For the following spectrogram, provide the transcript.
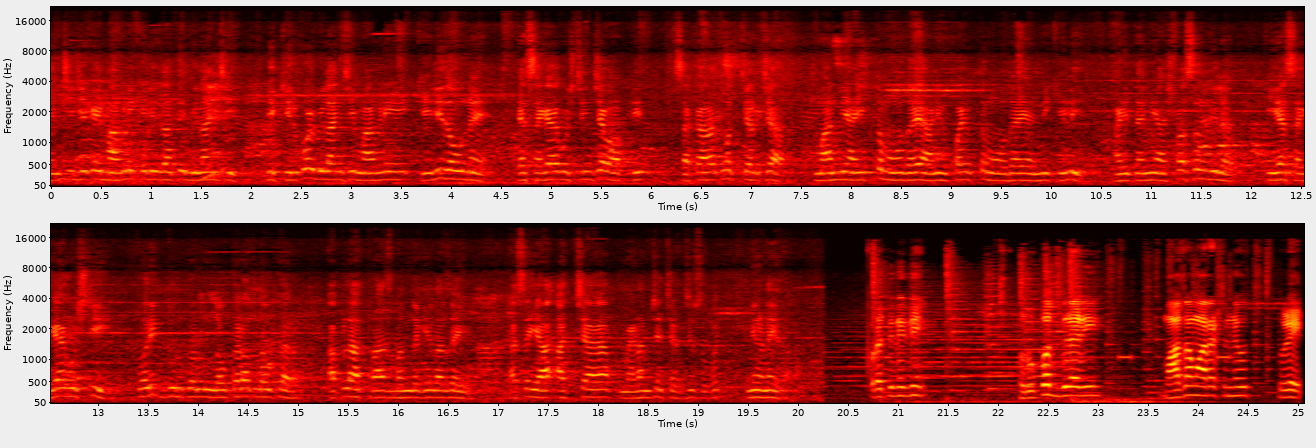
यांची जी काही मागणी केली जाते बिलांची ही किरकोळ बिलांची मागणी केली जाऊ नये या सगळ्या गोष्टींच्या बाबतीत सकारात्मक चर्चा माननीय आयुक्त महोदय आणि उपायुक्त महोदय यांनी केली आणि त्यांनी आश्वासन दिलं की या सगळ्या गोष्टी त्वरित दूर करून लवकरात लवकर आपला त्रास बंद केला जाईल असं या आजच्या मॅडमच्या चर्चेसोबत निर्णय झाला. प्रतिनिधी रूपक बिरारी माझा महाराष्ट्र न्यूज धुळे.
